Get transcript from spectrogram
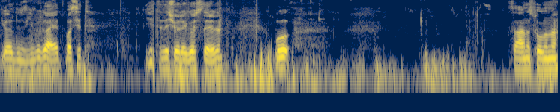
Gördüğünüz gibi gayet basit. Jeti de şöyle gösterelim. Bu sağını solunu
